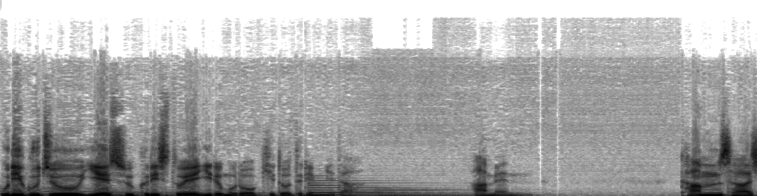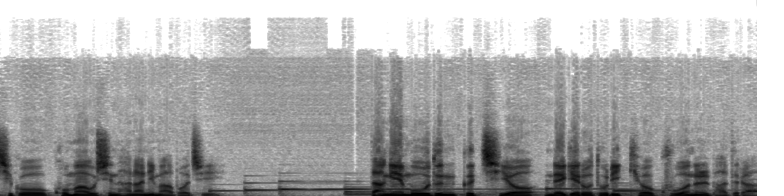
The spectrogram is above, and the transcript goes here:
우리 구주 예수 그리스도의 이름으로 기도드립니다. 아멘. 감사하시고 고마우신 하나님 아버지, 땅의 모든 끝이여 내게로 돌이켜 구원을 받으라.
